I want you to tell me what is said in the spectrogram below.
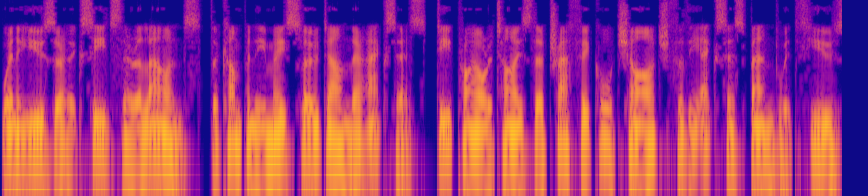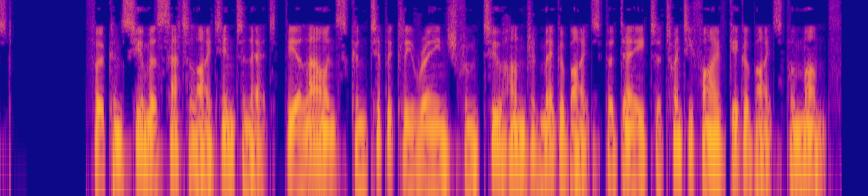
When a user exceeds their allowance, the company may slow down their access, deprioritize their traffic or charge for the excess bandwidth used. For consumer satellite Internet, the allowance can typically range from 200 MB per day to 25 GB per month.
